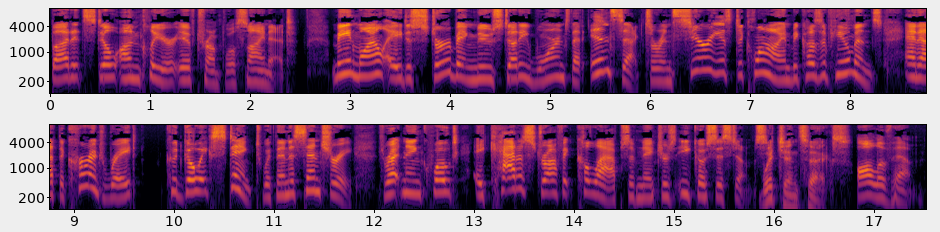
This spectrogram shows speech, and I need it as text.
but it's still unclear if Trump will sign it. Meanwhile, a disturbing new study warns that insects are in serious decline because of humans, and at the current rate, could go extinct within a century, threatening, quote, a catastrophic collapse of nature's ecosystems. Which insects? All of them.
